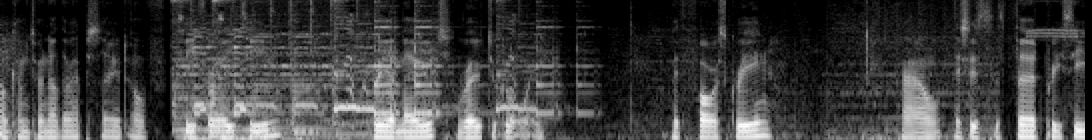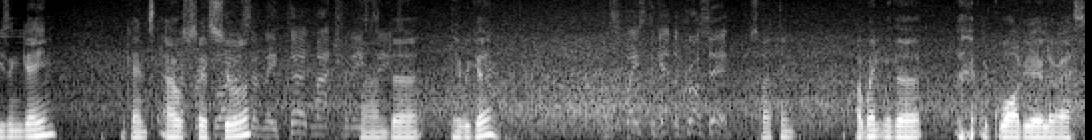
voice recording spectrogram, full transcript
welcome to another episode of FIFA 18 Career Mode Road to Glory with Forest Green. Now, this is the third pre-season game against El Cesur, and uh, here we go. So I think I went with a, a Guardiola-esque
